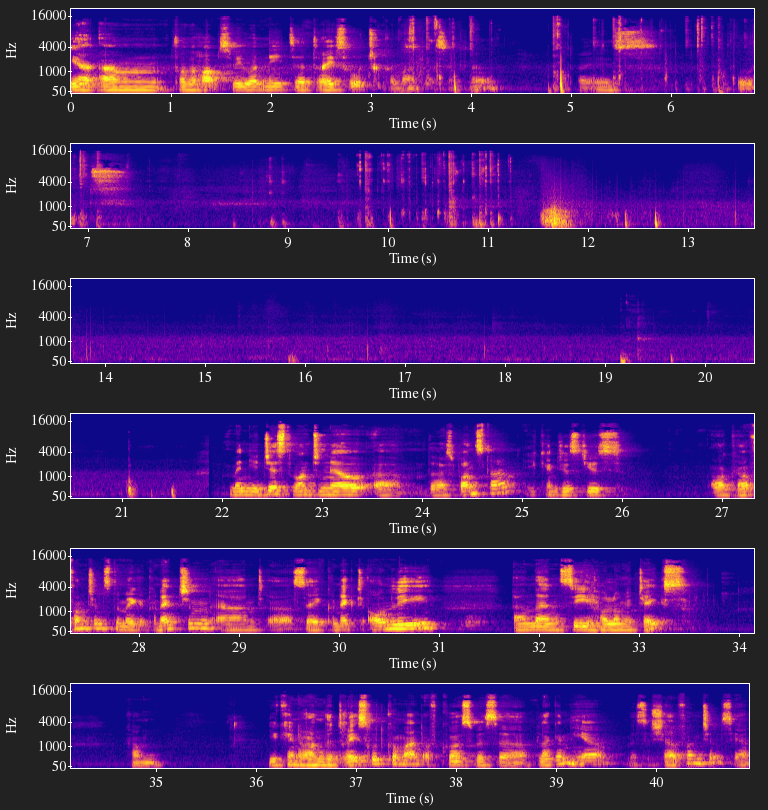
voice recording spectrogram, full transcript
yeah, um, for the hops, we would need a traceroute command, I think. No? Trace root. When you just want to know um, the response time, you can just use our curl functions to make a connection and uh, say connect only and then see how long it takes. Um, you can run the traceroute command, of course, with a plugin here, with the shell functions, yeah.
